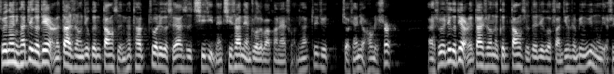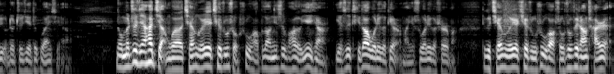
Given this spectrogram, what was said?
所以呢，你看这个电影的诞生就跟当时你看他做这个实验是七几年，七三年做的吧？刚才说，你看这就脚前脚后的事儿，哎，所以这个电影的诞生呢，跟当时的这个反精神病运动也是有着直接的关系啊。那我们之前还讲过前额叶切除手术啊，不知道您是否还有印象？也是提到过这个电影嘛，也说这个事儿嘛。这个前额叶切除术哈，手术非常残忍，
